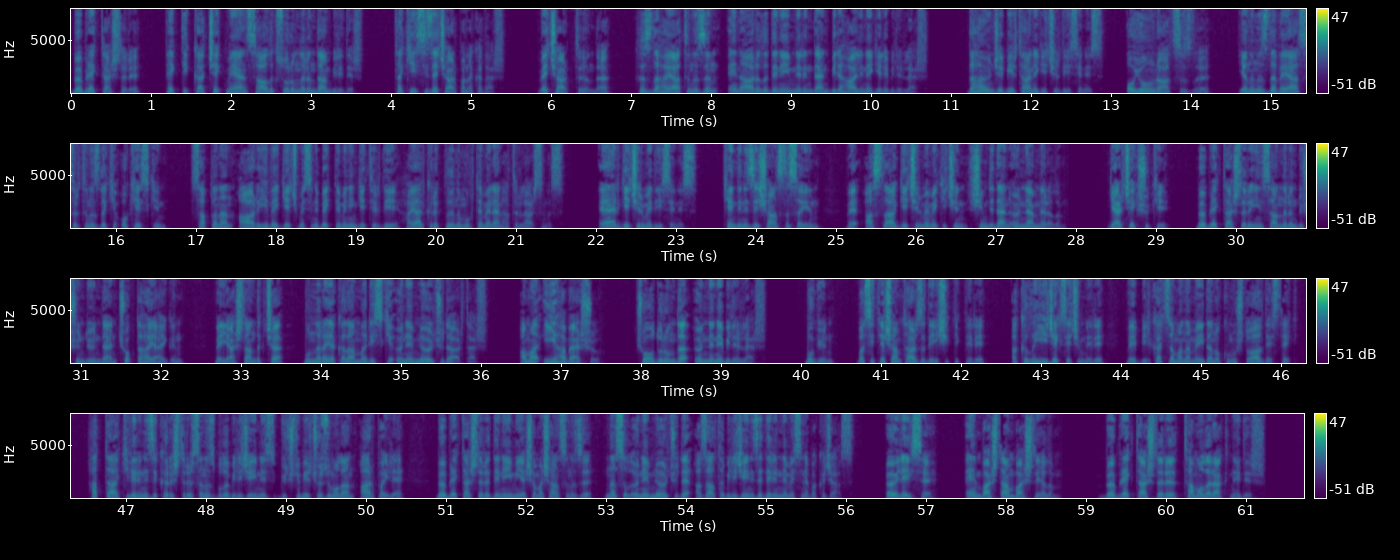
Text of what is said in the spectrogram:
Böbrek taşları, pek dikkat çekmeyen sağlık sorunlarından biridir. Ta ki size çarpana kadar. Ve çarptığında, hızla hayatınızın en ağrılı deneyimlerinden biri haline gelebilirler. Daha önce bir tane geçirdiyseniz, o yoğun rahatsızlığı, yanınızda veya sırtınızdaki o keskin, saplanan ağrıyı ve geçmesini beklemenin getirdiği hayal kırıklığını muhtemelen hatırlarsınız. Eğer geçirmediyseniz, kendinizi şanslı sayın ve asla geçirmemek için şimdiden önlemler alın. Gerçek şu ki, böbrek taşları insanların düşündüğünden çok daha yaygın ve yaşlandıkça bunlara yakalanma riski önemli ölçüde artar. Ama iyi haber şu, çoğu durumda önlenebilirler. Bugün, basit yaşam tarzı değişiklikleri, akıllı yiyecek seçimleri ve birkaç zamana meydan okumuş doğal destek, hatta kilerinizi karıştırırsanız bulabileceğiniz güçlü bir çözüm olan arpa ile böbrek taşları deneyimi yaşama şansınızı nasıl önemli ölçüde azaltabileceğinize derinlemesine bakacağız. Öyleyse, en baştan başlayalım. Böbrek taşları tam olarak nedir?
